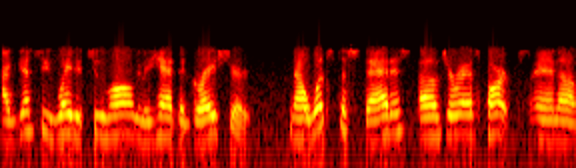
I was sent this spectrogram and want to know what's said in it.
I guess he waited too long and he had the gray shirt. Now, what's the status of Jarez Parks, and uh,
